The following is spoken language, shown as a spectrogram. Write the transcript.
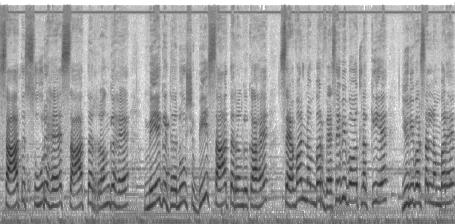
सात सूर है सात रंग है मेघ धनुष भी सात रंग का है। सेवन नंबर वैसे भी बहुत लकी है यूनिवर्सल नंबर है।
